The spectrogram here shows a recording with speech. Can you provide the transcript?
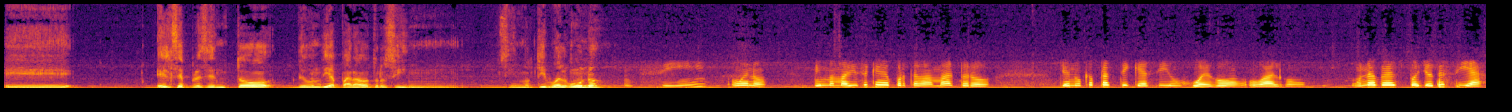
eh, él se presentó de un día para otro sin, sin motivo alguno. Sí, bueno, mi mamá dice que me portaba mal, pero yo nunca practiqué así un juego o algo. Una vez, pues yo decía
